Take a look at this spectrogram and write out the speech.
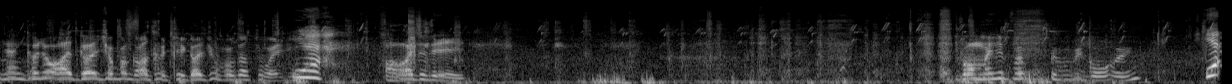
Then go to eyes, go to Chopper Gospel, go to Chopper Gospel. Yeah. Oh, I did it eat? many people depois eu vou Yep. Yep.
